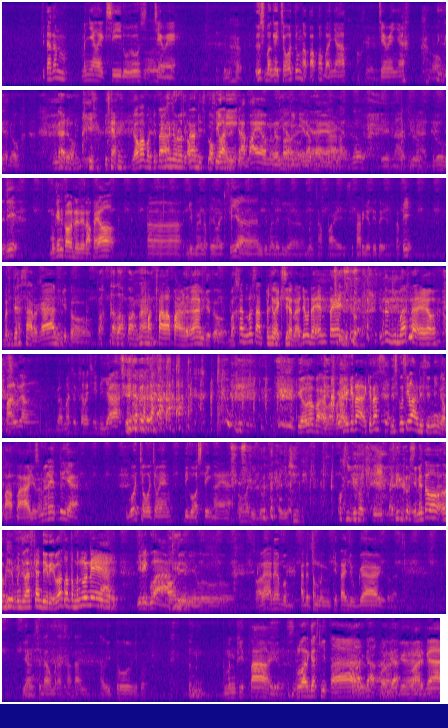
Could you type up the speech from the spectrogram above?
kita kan menyeleksi dulu Mm. cewek Benar. lu sebagai cowok tuh nggak apa-apa banyak Oke. ceweknya Oh. enggak dong Enggak dong. Iya. Gak apa-apa kita Kan menurut kita op- diskusi opini lah di sini. Rafael menurut iya, opini iya, Rafael. iya, Ferdinando. Jadi mungkin kalau dari Rafael eh, gimana penyeleksian, gimana dia mencapai si target itu ya. Tapi berdasarkan gitu fakta lapangan. fakta lapangan gitu. Bahkan lu saat penyeleksian aja udah ente gitu. itu gimana El? Apa lu yang gak masuk seleksi dia? Gak apa-apa, gak apa-apa. Ayo kita kita diskusi lah di sini nggak apa-apa gitu. Sebenarnya itu ya gue cowok-cowok yang di ghosting lah ya. Oh di ghosting. Oh di ghosting. Ini tuh lebih menjelaskan diri lu atau temen lu nih? Ya, diri gua. Oh diri lu. Soalnya ada ada temen kita juga gitu kan. Yang sedang merasakan hal itu gitu. Temen kita gitu. Keluarga kita. Keluarga, keluarga. keluarga.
